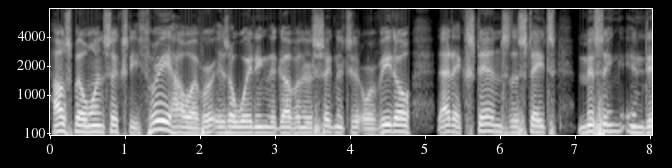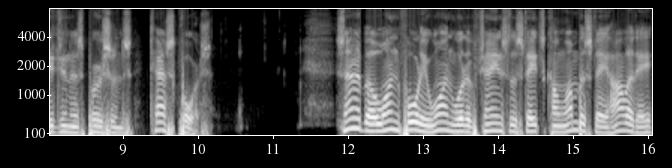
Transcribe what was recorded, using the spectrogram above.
House Bill 163, however, is awaiting the governor's signature or veto that extends the state's Missing Indigenous Persons Task Force. Senate Bill 141 would have changed the state's Columbus Day holiday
